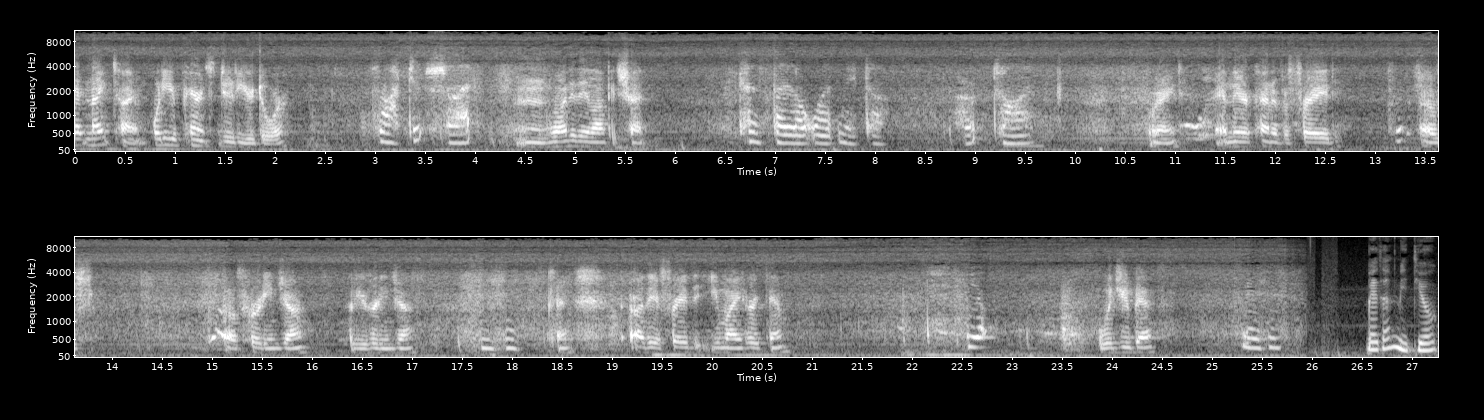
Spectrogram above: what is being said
at nighttime? What do your parents do to your door? Lock it shut. Mm, why do they lock it shut? Because they don't want me to hurt John. Right. And they're kind of afraid of of hurting John. Of you hurting John. Mm-hmm. Okay. Are they afraid that you might hurt them? Yep. Would you, Beth? Mm-hmm. Beth admitió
